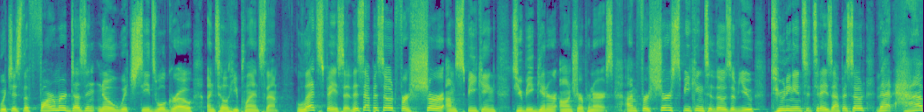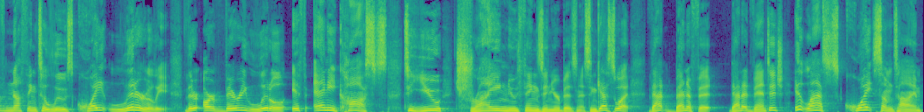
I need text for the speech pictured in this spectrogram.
which is the farmer doesn't know which seeds will grow until he plants them. Let's face it, this episode for sure I'm speaking to beginner entrepreneurs. I'm for sure speaking to those of you tuning into today's episode that have nothing to lose. Quite literally, there are very little, if any, costs to you trying new things in your business. And guess what? That benefit that advantage, it lasts quite some time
